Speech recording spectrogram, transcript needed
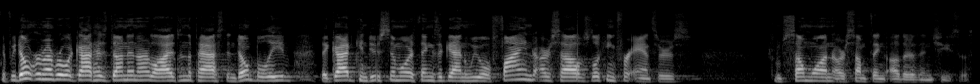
If we don't remember what God has done in our lives in the past and don't believe that God can do similar things again, we will find ourselves looking for answers from someone or something other than Jesus.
